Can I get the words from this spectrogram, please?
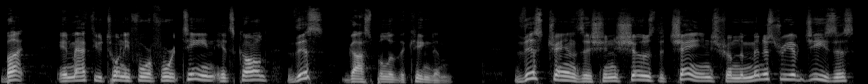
But in Matthew 24:14 it's called this gospel of the kingdom. This transition shows the change from the ministry of Jesus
